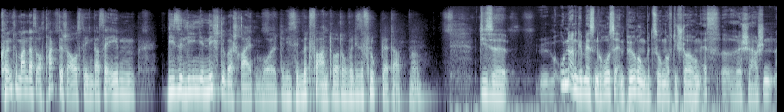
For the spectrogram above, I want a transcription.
könnte man das auch taktisch auslegen, dass er eben diese Linie nicht überschreiten wollte, diese Mitverantwortung für diese Flugblätter. Ne? Diese unangemessen große Empörung bezogen auf die Steuerung F-Recherchen,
